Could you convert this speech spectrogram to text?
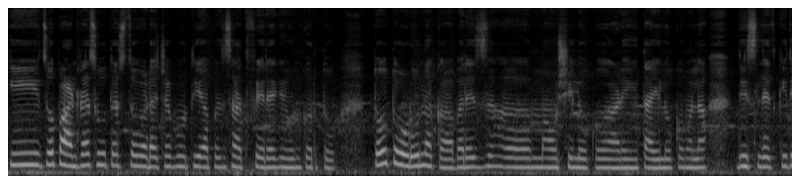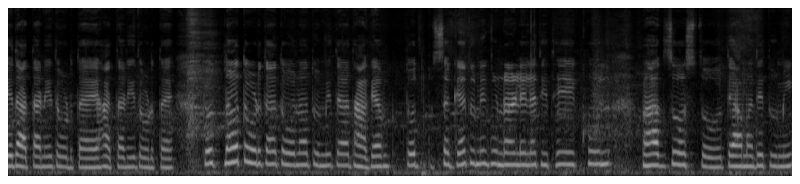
की जो पांढरा सूत असतो वडाच्या भोवती आपण सात फेऱ्या घेऊन करतो तो तोडू नका. बरेच मावशी लोक आणि ताई लोक मला दिसलेत की ते दाताने तोडताय हाताने तोडताय. तो न तोडता तो ना तुम्ही त्या धाग्या तो सगळ्या तुम्ही गुंडाळलेला तिथे एक खोल भाग जो असतो त्यामध्ये तुम्ही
